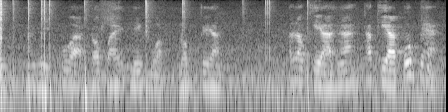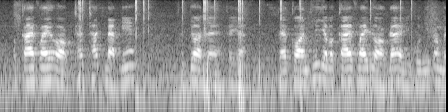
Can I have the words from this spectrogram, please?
งนมีขั้วลบไว้นี่บวกลบเกลียงถ้าเราเคลียนะถ้าเคลียปุ๊บเนี่ยประกายไฟออกชัดๆแบบนี้ สุดยอดเลยขยันแต่ก่อนที่จะประกายไฟออกได้คุณจะต้องไป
